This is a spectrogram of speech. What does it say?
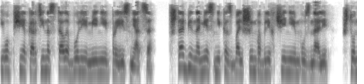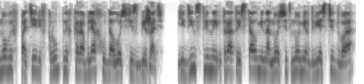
и общая картина стала более-менее проясняться. В штабе наместника с большим облегчением узнали, что новых потерь в крупных кораблях удалось избежать. Единственной утратой стал миноносец номер 202,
